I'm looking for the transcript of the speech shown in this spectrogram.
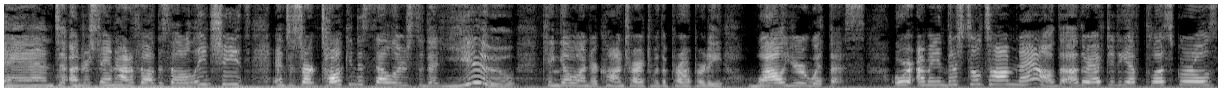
and to understand how to fill out the seller lead sheets and to start talking to sellers so that you can go under contract with a property while you're with us. Or, I mean, there's still time now. The other FDDF Plus girls,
